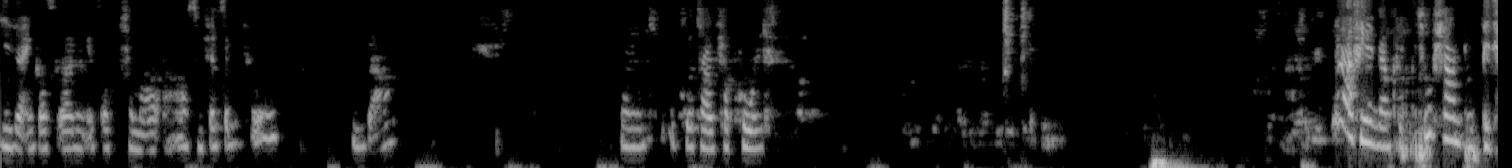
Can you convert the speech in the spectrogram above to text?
Dieser Einkaufswagen ist auch schon mal aus dem Fenster geflogen. Ja. Und total verkohlt. Ja, vielen Dank fürs Zuschauen und bitte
